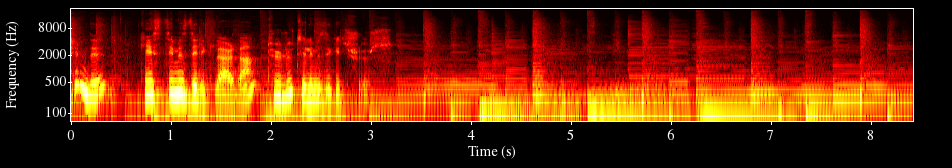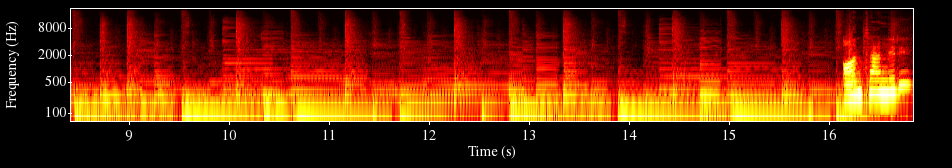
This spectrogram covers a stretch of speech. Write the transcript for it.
Şimdi kestiğimiz deliklerden tüylü telimizi geçiriyoruz. Antenleri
